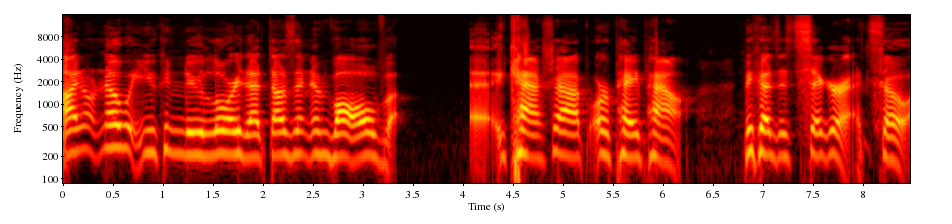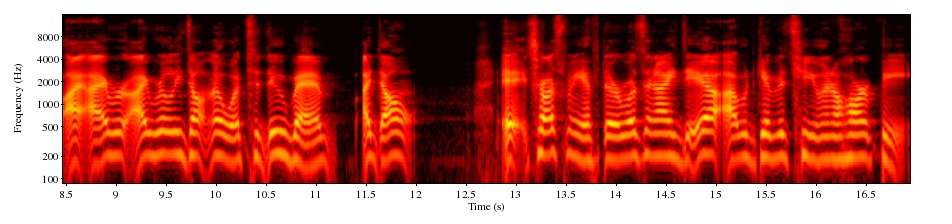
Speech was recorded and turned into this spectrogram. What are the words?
I don't know what you can do, Lori, that doesn't involve uh, Cash App or PayPal because it's cigarettes. So I, I, I really don't know what to do, babe. I don't. It, trust me, if there was an idea, I would give it to you in a heartbeat.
